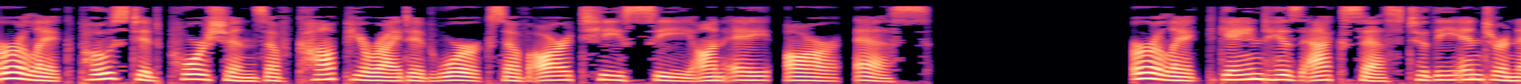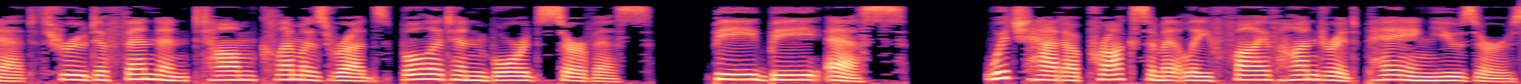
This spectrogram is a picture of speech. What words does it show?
Ehrlich posted portions of copyrighted works of RTC on A.R.S. Ehrlich gained his access to the Internet through defendant Tom Klemesrud's Bulletin Board Service BBS, which had approximately 500 paying users.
